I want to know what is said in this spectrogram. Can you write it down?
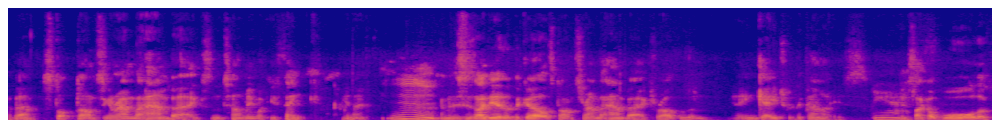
about stop dancing around the handbags and tell me what you think. You know, Mm, I mean, this is the idea that the girls dance around the handbags rather than you know, engage with the guys. yeah. It's like a wall of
